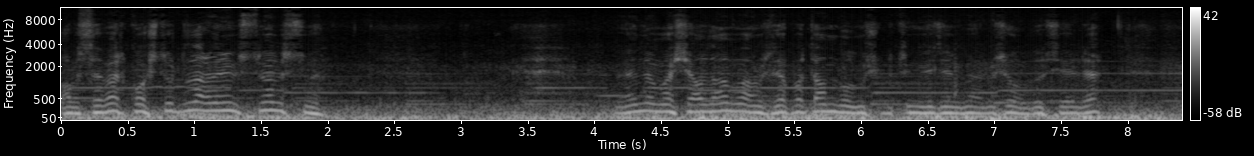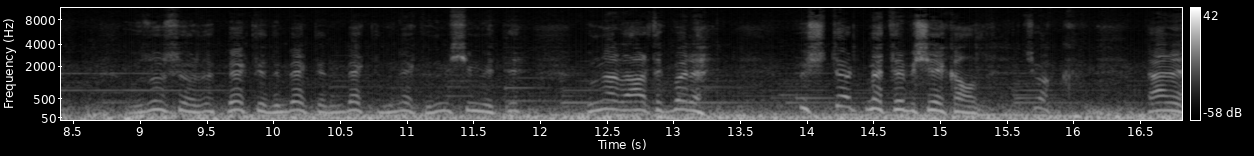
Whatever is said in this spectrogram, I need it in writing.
Abi bu sefer koşturdular benim üstüme üstüme. Benim de maşallahım varmış. Depo tam dolmuş bütün gecenin vermiş olduğu şeyler. Uzun sürdü. Bekledim, bekledim, bekledim, bekledim. İşim bitti. Bunlar da artık böyle 3-4 metre bir şey kaldı. Çok yani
